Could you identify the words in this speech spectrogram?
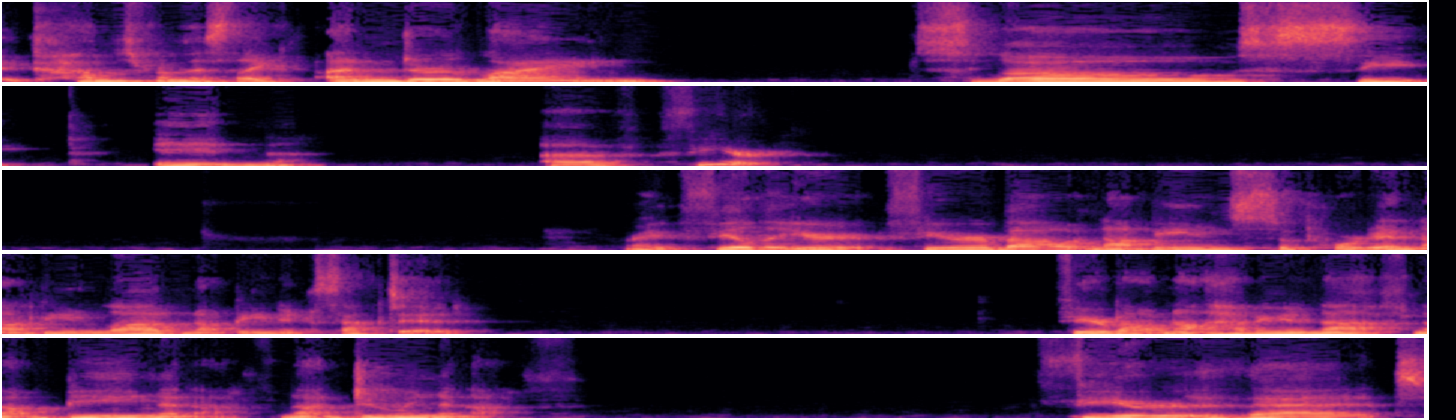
It comes from this like underlying slow seep in of fear. Right? Feel that your fear about not being supported, not being loved, not being accepted. Fear about not having enough, not being enough, not doing enough. Fear that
